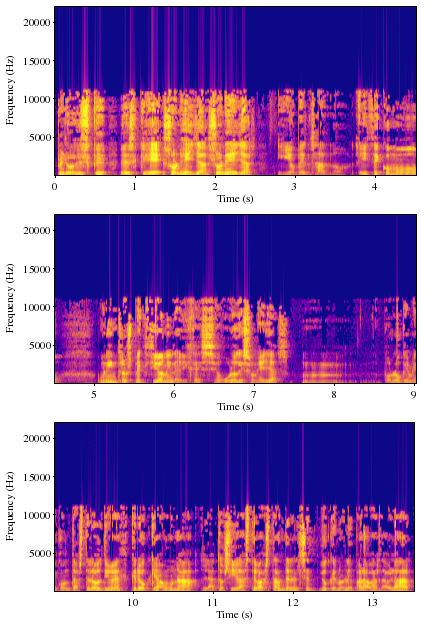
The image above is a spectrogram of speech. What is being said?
pero es que, es que son ellas, son ellas. Y yo pensando, le hice como una introspección y le dije, ¿seguro que son ellas? Mm, por lo que me contaste la última vez, creo que a una la tosigaste bastante en el sentido que no le parabas de hablar.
